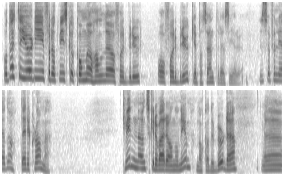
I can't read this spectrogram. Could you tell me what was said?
Og dette gjør de for at vi skal komme og handle og, forbruk og forbruke på senteret, sier hun. Det er selvfølgelig det. Det er reklame. Kvinnen ønsker å være anonym, noe du burde, eh,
